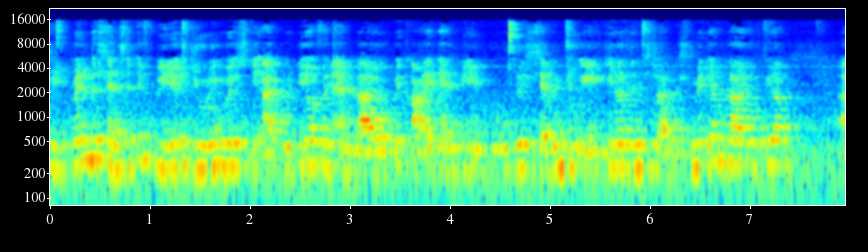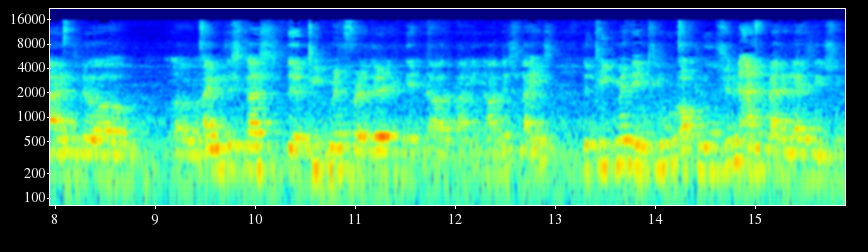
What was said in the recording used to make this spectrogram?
Treatment The sensitive period during which the acuity of an amblyopic eye can be improved is 7 to 8 years in strabismic amblyopia and uh, uh, I will discuss the treatment further in, uh, in other slides. The treatment include occlusion and penalization.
